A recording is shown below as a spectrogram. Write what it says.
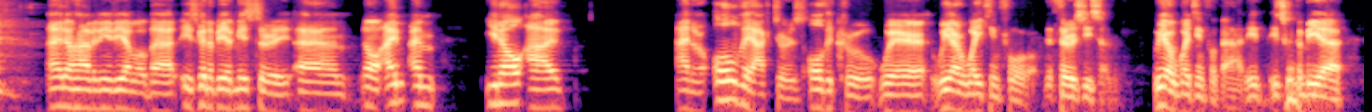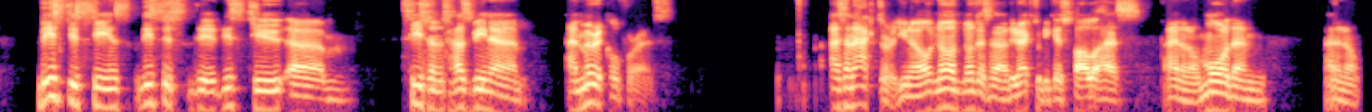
I don't have any idea about that. It's going to be a mystery. Um, no, I'm, I'm, you know, I, I don't know. All the actors, all the crew, where we are waiting for the third season. We are waiting for that. It, it's going to be a. These two scenes, this is the these two um, seasons has been a a miracle for us as an actor. You know, not not as a director because Paolo has I don't know more than I don't know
